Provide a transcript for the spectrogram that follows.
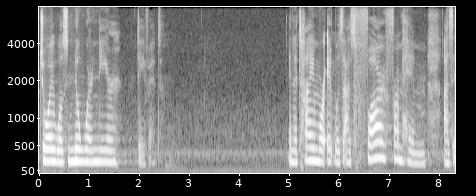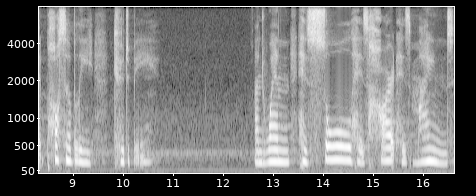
joy was nowhere near David. In a time where it was as far from him as it possibly could be. And when his soul, his heart, his mind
